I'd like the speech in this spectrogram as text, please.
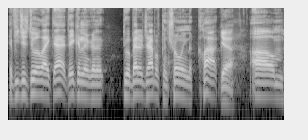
if you just do it like that, they're gonna, gonna do a better job of controlling the clock. Yeah. Um,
